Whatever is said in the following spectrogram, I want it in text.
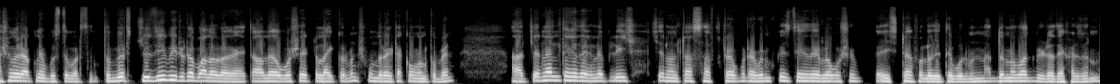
আশা করি আপনি বুঝতে পারছেন। তো বেশ যদি ভিডিওটা ভালো লাগে, তাহলে অবশ্যই একটা লাইক করবেন, সুন্দর একটা কমেন্ট করবেন। আর চ্যানেল থেকে দেখলে প্লিজ চ্যানেলটা সাবস্ক্রাইব করে রাখবেন পেজ থেকে দেখলে অবশ্যই পেজটা ফলো দিতে বলবেন না। ধন্যবাদ ভিডিও দেখার জন্য।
